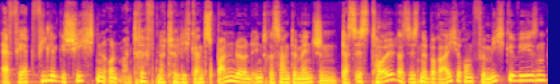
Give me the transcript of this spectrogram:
erfährt viele Geschichten und man trifft natürlich ganz spannende und interessante Menschen. Das ist toll, das ist eine Bereicherung für mich gewesen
